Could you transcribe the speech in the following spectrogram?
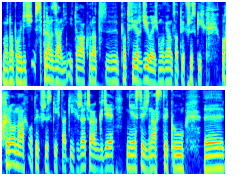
można powiedzieć, sprawdzali. I to akurat y, potwierdziłeś, mówiąc o tych wszystkich ochronach, o tych wszystkich takich rzeczach, gdzie nie jesteś na styku y,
